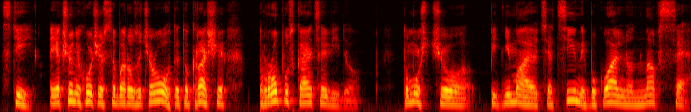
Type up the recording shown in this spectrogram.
Стій, а якщо не хочеш себе розочаровувати, то краще пропускай це відео. Тому що піднімаються ціни буквально на все.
